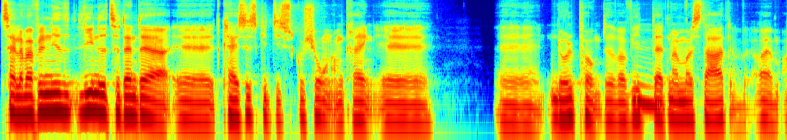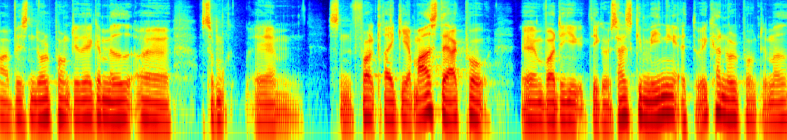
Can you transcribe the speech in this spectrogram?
taler i hvert fald ned, lige ned til den der øh, klassiske diskussion omkring øh, øh, nulpunktet, hvorvidt mm. at man må starte, og, og hvis nulpunktet ikke er med, øh, som øh, sådan folk reagerer meget stærkt på, øh, hvor det, det kan jo faktisk give mening, at du ikke har nulpunktet med.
